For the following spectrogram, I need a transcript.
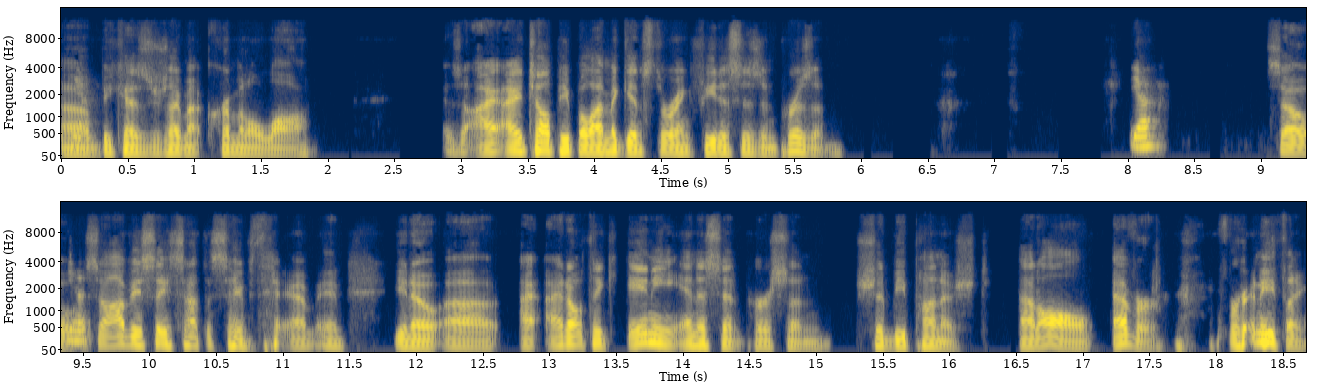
uh, yeah. because you're talking about criminal law. As I, I tell people, I'm against throwing fetuses in prison. Yeah. So, yep. so obviously it's not the same thing. I mean, you know, uh, I, I don't think any innocent person should be punished at all ever for anything.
